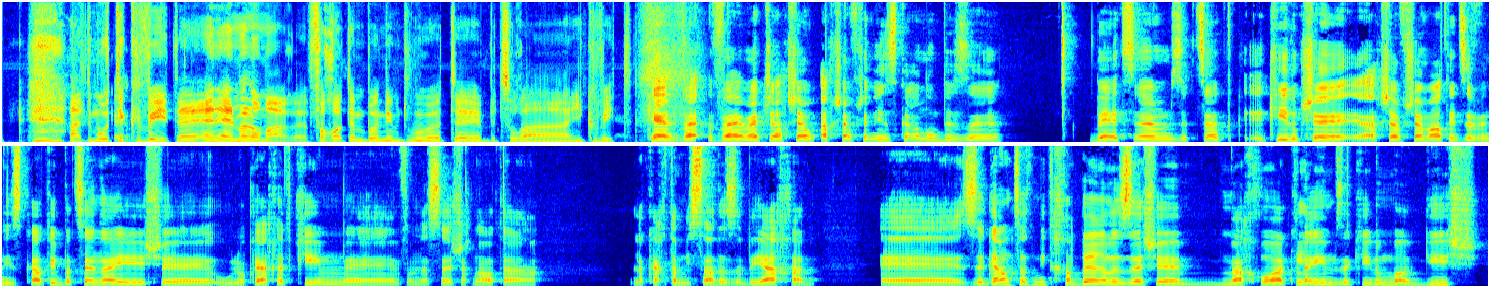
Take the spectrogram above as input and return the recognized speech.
הדמות כן. עקבית, אין, אין מה לומר, לפחות הם בונים דמויות אה, בצורה עקבית. כן, וה- והאמת שעכשיו עכשיו שנזכרנו בזה, בעצם זה קצת, כאילו כשעכשיו שאמרתי את זה ונזכרתי בצנה ההיא שהוא לוקח את קים אה, ומנסה לשכנע אותה לקחת את המשרד הזה ביחד, אה, זה גם קצת מתחבר לזה שמאחורי הקלעים זה כאילו מרגיש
